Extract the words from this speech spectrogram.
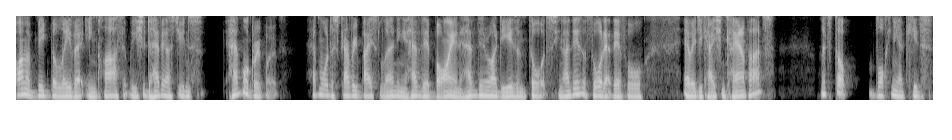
I'm a big believer in class that we should have our students have more group work, have more discovery based learning, have their buy in, have their ideas and thoughts. You know, there's a thought out there for our education counterparts. Let's stop blocking our kids'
